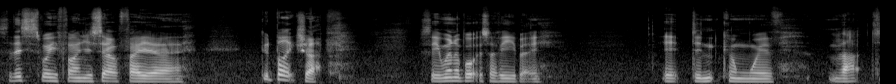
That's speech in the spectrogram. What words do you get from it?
So this is where you find yourself a uh, good bike shop. See, when I bought this off eBay, it didn't come with that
